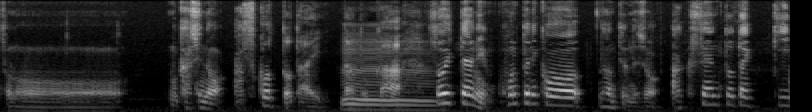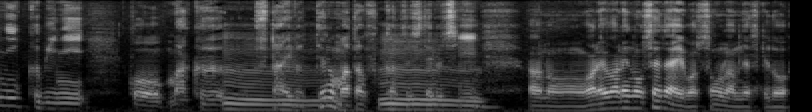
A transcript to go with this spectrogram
その昔のアスコットタイだとかそういったように本当にこうなんて言うんでしょうアクセント的に首にこう巻くスタイルっていうのもまた復活してるしあの我々の世代はそうなんですけど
